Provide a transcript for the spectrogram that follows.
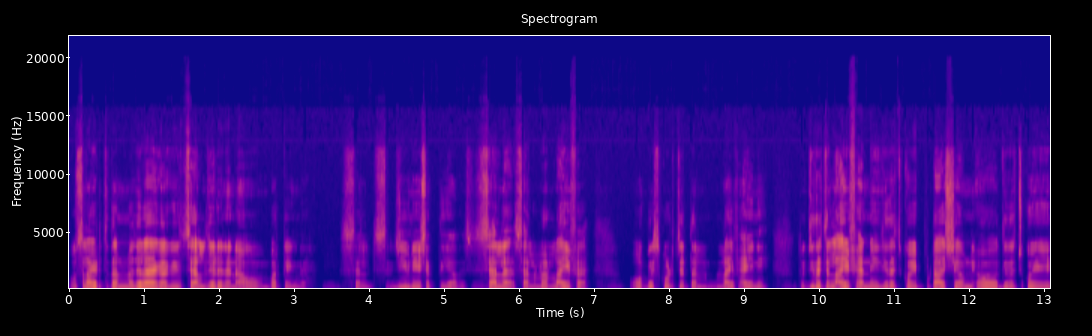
ਉਹ ਸਲਾਈਡ 'ਚ ਤੁਹਾਨੂੰ ਨਜ਼ਰ ਆਏਗਾ ਕਿ ਸੈੱਲ ਜਿਹੜੇ ਨੇ ਨਾ ਉਹ ਵਰਕਿੰਗ ਨੇ। ਸੈੱਲ ਜੀਵਨੀ ਸ਼ਕਤੀ ਆ ਉਹਦੇ 'ਚ। ਸੈੱਲ ਹੈ ਸੈਲੂਲਰ ਲਾਈਫ ਹੈ। ਉਹ ਬਿਸਕੁਟ 'ਚ ਤਾਂ ਲਾਈਫ ਹੈ ਹੀ ਨਹੀਂ। ਤੋ ਜਿਹਦੇ 'ਚ ਲਾਈਫ ਹੈ ਨਹੀਂ ਜਿਹਦੇ 'ਚ ਕੋਈ ਪੋਟਾਸ਼ੀਅਮ ਜਿਹਦੇ 'ਚ ਕੋਈ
